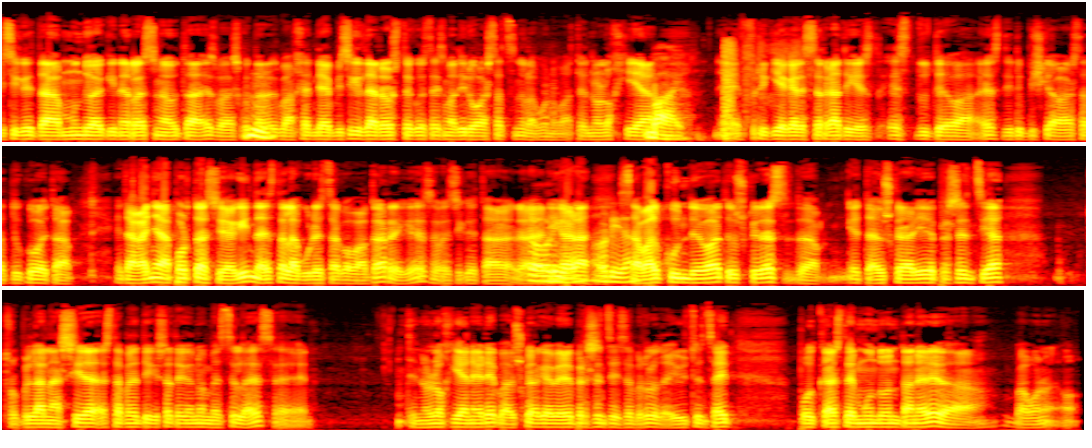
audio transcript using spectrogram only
bizikleta munduekin erlazionauta, ez, ba, askotan, mm. ez, ba, jendeak bizikleta erosteko ez da izma diru gastatzen dula, bueno, ba, teknologia bai. e, frikiak ere zergatik ez, ez dute, ba, ez, diru pixka gastatuko, eta eta gaina aportazioa egin da, ez da laguretzako bakarrik, ez, bezik, eta gara, zabalkunde bat euskeraz, eta, eta euskarari ere presentzia, tropelan hasiera ez da penetik esatek genuen bezala, ez, e, teknologian ere, ba, euskarak bere presentzia izan berko, eta irutzen zait, podcasten mundu hontan ere, ba, ba bueno,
